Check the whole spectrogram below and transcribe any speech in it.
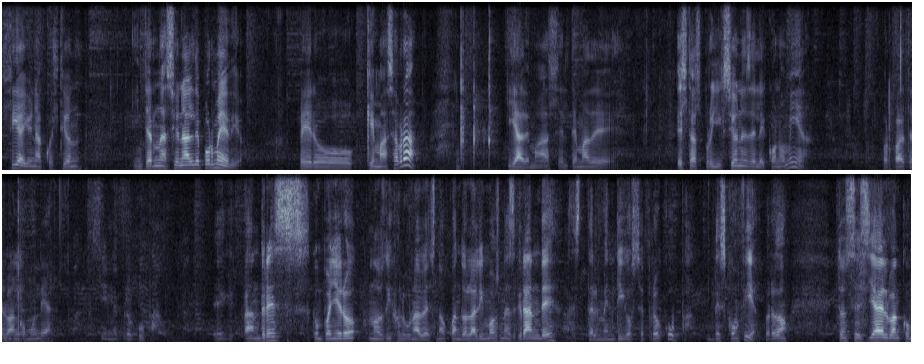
sí hay una cuestión internacional de por medio, pero ¿qué más habrá? Y además el tema de estas proyecciones de la economía por parte del Banco Mundial. Sí, me preocupa. Eh, Andrés, compañero, nos dijo alguna vez, ¿no? Cuando la limosna es grande, hasta el mendigo se preocupa, desconfía, perdón. Entonces ya el Banco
